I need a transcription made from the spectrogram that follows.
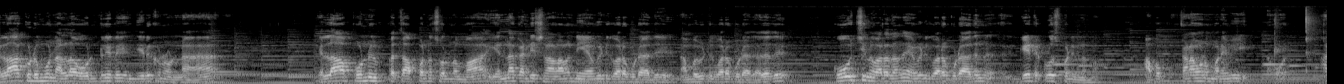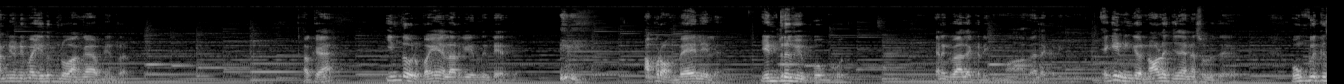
எல்லா குடும்பமும் நல்லா ஒன்றிணைந்து இருக்கணும்னா எல்லா பொண்ணு இப்போ தப்புன்னு சொல்லணுமா? என்ன கண்டிஷன் ஆனாலும் நீ என் வீட்டுக்கு வரக்கூடாது. நம்ம வீட்டுக்கு வரக்கூடாது. அதாவது கோச்சின்னு வரதா என் வீட்டுக்கு வரக்கூடாதுன்னு கேட்டை க்ளோஸ் பண்ணிடணும்? அப்போ கணவன் மனைவி அந்யுன்யமாக இருந்துருவாங்க அப்படின்றார். ஓகே இந்த ஒரு பயம் எல்லாருக்கும் இருந்துகிட்டே இருக்கு. அப்புறம் வேலையில் இன்டர்வியூ போகும்போது எனக்கு வேலை கிடைக்குமா? வேலை கிடைக்குமா? எங்கே நீங்கள் நாலேஜ் தான் என்ன சொல்லுது உங்களுக்கு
